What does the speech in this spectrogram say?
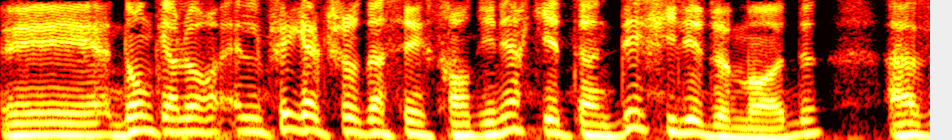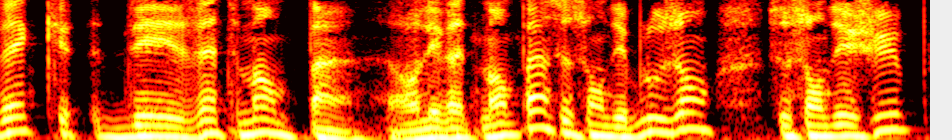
Et donc, alors, elle fait quelque chose d'assez extraordinaire qui est un défilé de mode avec des vêtements peints. Alors, les vêtements peints, ce sont des blousons, ce sont des jupes,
